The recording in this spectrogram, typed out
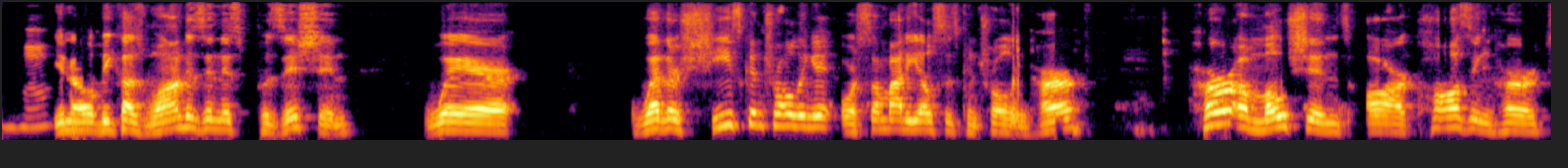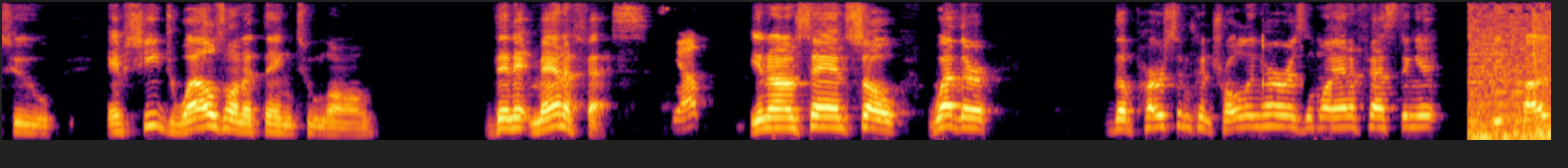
Mhm. You know, because Wanda's in this position where whether she's controlling it or somebody else is controlling her, her emotions are causing her to, if she dwells on a thing too long, then it manifests. Yep. You know what I'm saying? So whether the person controlling her is the one manifesting it, because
